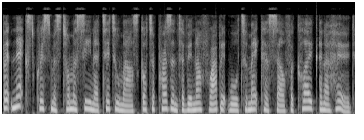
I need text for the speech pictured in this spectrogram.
But next Christmas Thomasina Tittlemouse got a present of enough rabbit wool to make herself a cloak and a hood,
